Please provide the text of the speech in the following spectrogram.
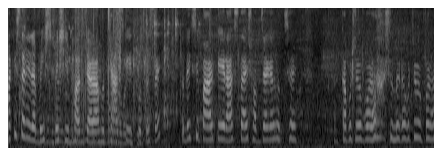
পাকিস্তানিরা বেশ বেশিরভাগ যারা হচ্ছে আজকে ঈদ করতেছে। তো দেখছি পার্কে, রাস্তায় সব জায়গায় হচ্ছে কাপড় চোপড় পরা, সুন্দর কাপড় চোপড় পরা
